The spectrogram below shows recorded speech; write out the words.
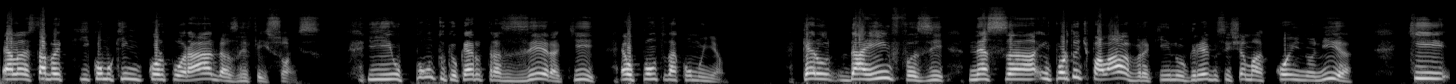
ela estava aqui como que incorporada às refeições. E o ponto que eu quero trazer aqui é o ponto da comunhão. Quero dar ênfase nessa importante palavra que no grego se chama koinonia, que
